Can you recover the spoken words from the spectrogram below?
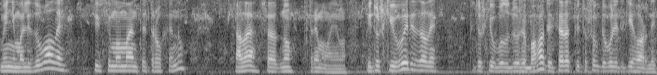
мінімалізували ці всі моменти трохи, ну, але все одно тримаємо. Пітушків вирізали, пітушків було дуже багато, і зараз пітушок доволі таки гарний.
